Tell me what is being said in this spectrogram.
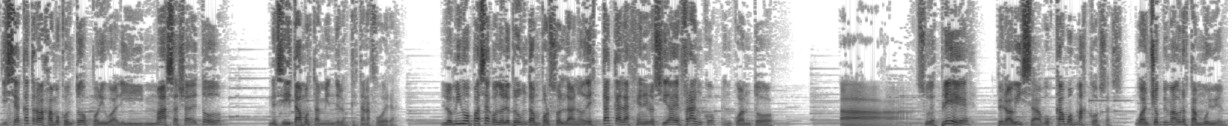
dice acá trabajamos con todos por igual y más allá de todo, necesitamos también de los que están afuera. Lo mismo pasa cuando le preguntan por Soldano. Destaca la generosidad de Franco en cuanto a su despliegue, pero avisa, buscamos más cosas. Wanchop y Mauro están muy bien.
